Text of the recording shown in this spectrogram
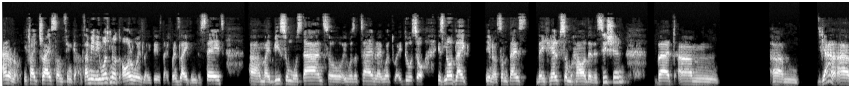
I don't know if I try something else? I mean, it was not always like this. Like for instance, like in the states, uh, my visum was done, so it was a time like, what do I do? So it's not like you know sometimes they help somehow the decision but um um yeah uh,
